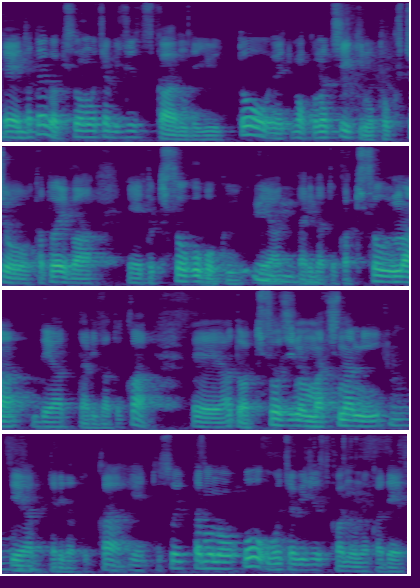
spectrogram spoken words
で、例えば基礎おもちゃ美術館で言うと、えっ、と、まあ、この地域の特徴、例えば、えっ、と、基礎五木であったりだとか、基礎馬であったりだとか、えーあとは基礎地の街並みであったりだとか、えっ、と、そういったものをおもちゃ美術館の中で、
